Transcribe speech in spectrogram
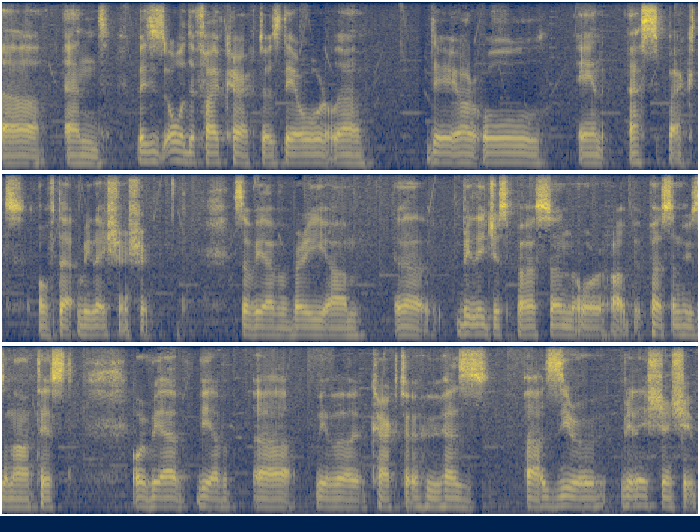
Uh, and this is all the five characters. They're all uh, they are all an aspect of that relationship. So we have a very um, religious person or a person who's an artist, or we have we have uh, we have a character who has uh, zero relationship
